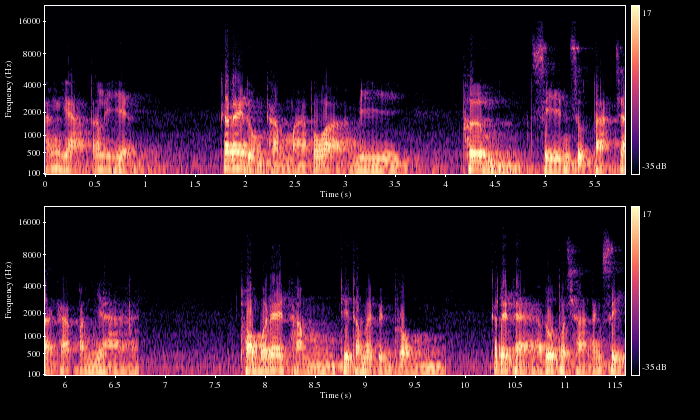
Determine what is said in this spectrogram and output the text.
ทั้งหยาบทั้งละเอียด ก็ได้ดวงธรรมมา เพราะว่ามีเพิ่มศีลสุตตะจาระปัญญาพรหมก็ได้ทำที่ทำให้เป็นพรหมก็ได้แต่รูปฌานทั้งสี่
